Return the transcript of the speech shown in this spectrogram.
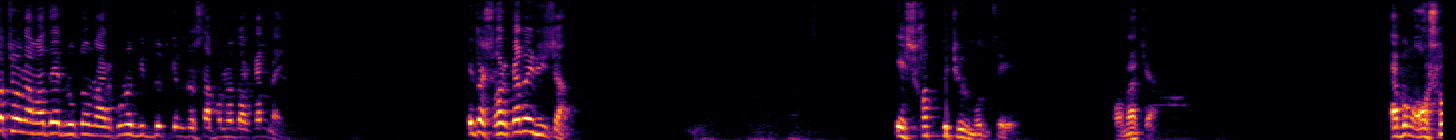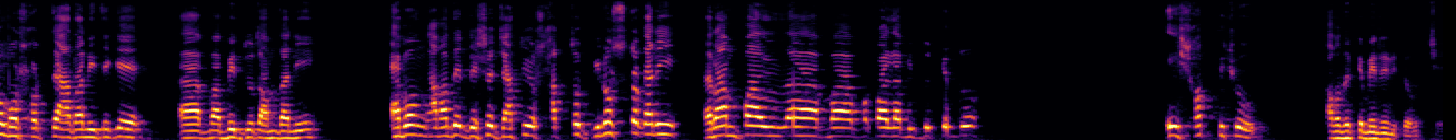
বছর আমাদের নতুন আর কোনো বিদ্যুৎ কেন্দ্র স্থাপনের দরকার নাই। এটা সরকারের হিসাব। এ সব কিছুর মধ্যে অনাচার। এবং অসম শর্তে আদানি থেকে বিদ্যুৎ আমদানি এবং আমাদের দেশের জাতীয় স্বার্থ বিনষ্টকারী রামপাল কয়লা বিদ্যুৎ কেন্দ্র, এই সব কিছু আমাদেরকে মেনে নিতে হচ্ছে।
